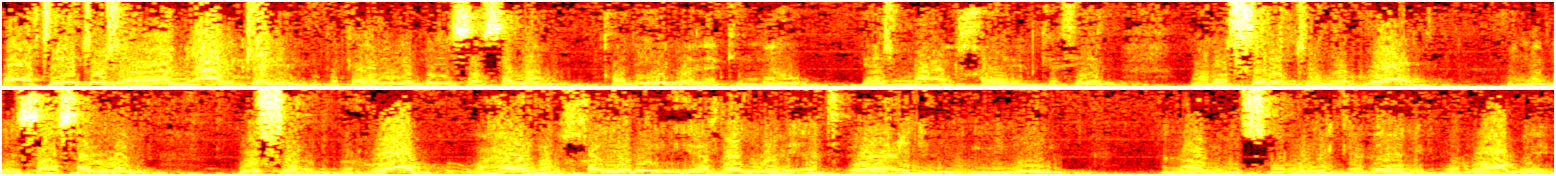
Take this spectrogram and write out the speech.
وأعطيت جوامع الكلم. فكلام النبي صلى الله عليه وسلم قليل ولكنه يجمع الخير الكثير. ونصرت بالرعب. النبي صلى الله عليه وسلم نصر بالرعب وهذا الخير يظل لأتباعه المؤمنين. أنهم ينصرون كذلك بالرعب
